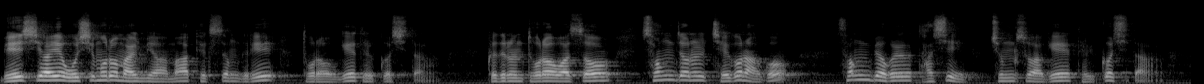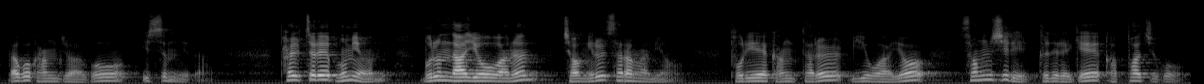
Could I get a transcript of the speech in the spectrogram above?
메시아의 오심으로 말미암아 백성들이 돌아오게 될 것이다. 그들은 돌아와서 성전을 재건하고 성벽을 다시 중수하게 될 것이다. 라고 강조하고 있습니다. 8절에 보면 물은 나 여호와는 정의를 사랑하며 불의의 강탈을 미워하여 성실히 그들에게 갚아주고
